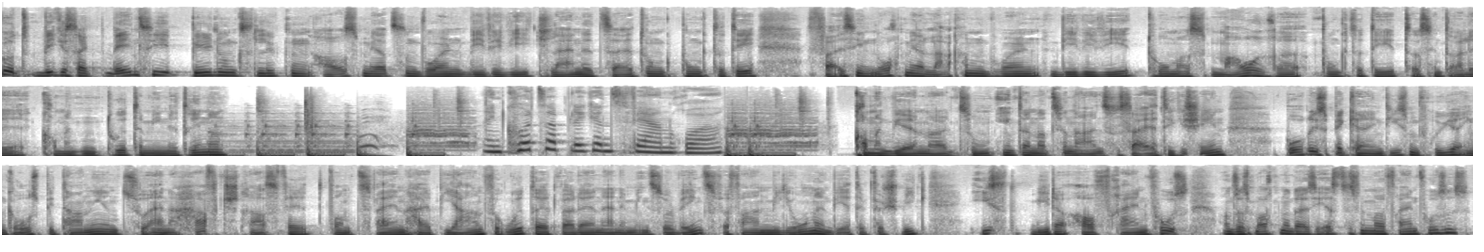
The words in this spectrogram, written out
Gut, wie gesagt, wenn Sie Bildungslücken ausmerzen wollen, www.kleinezeitung.at. Falls Sie noch mehr lachen wollen, www.thomasmaurer.at. Da sind alle kommenden Tourtermine drinnen. Ein kurzer Blick ins Fernrohr. Kommen wir einmal zum internationalen Society-Geschehen. Boris Becker in diesem Frühjahr in Großbritannien zu einer Haftstrafe von zweieinhalb Jahren verurteilt, weil er in einem Insolvenzverfahren Millionenwerte verschwieg, ist wieder auf freien Fuß. Und was macht man da als erstes, wenn man auf freien Fuß ist?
